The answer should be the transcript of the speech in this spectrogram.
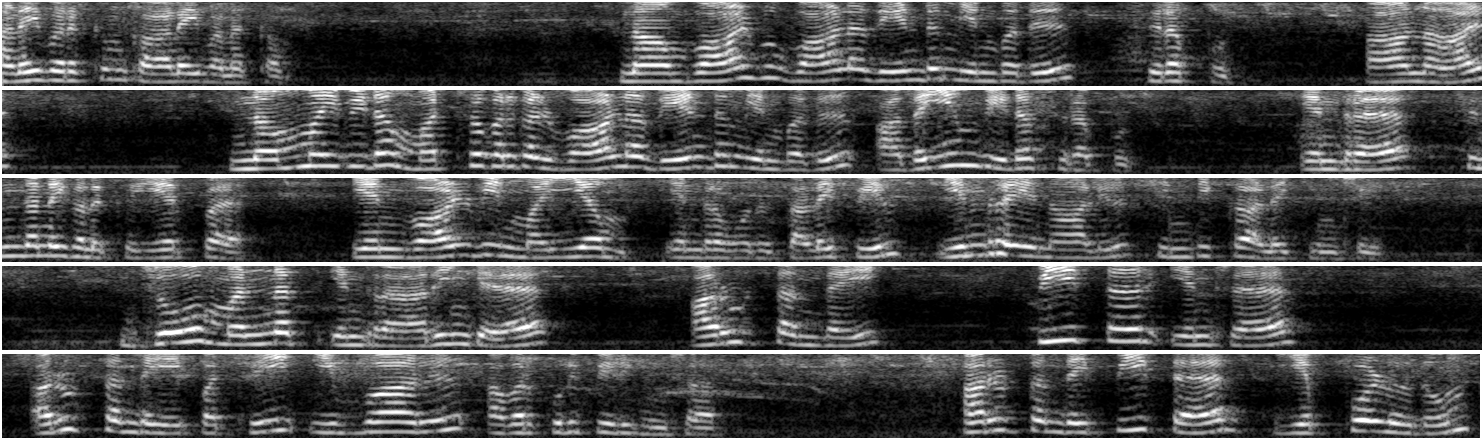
அனைவருக்கும் காலை வணக்கம். நாம் வாழ்வு வாழ வேண்டும் என்பது சிறப்பு. ஆனால் நம்மை விட மற்றவர்கள் வாழ வேண்டும் என்பது அதையும் விட சிறப்பு என்ற சிந்தனைகளுக்கு ஏற்ப என் வாழ்வின் மையம் என்ற ஒரு தலைப்பில் இன்றைய நாளில் சிந்திக்க அழைக்கின்றேன். ஜோ மன்னத் என்ற அறிஞர் அருட்தந்தை பீட்டர் என்ற அருட்தந்தையை பற்றி இவ்வாறு அவர் குறிப்பிடுகின்றார். அருட்தந்தை பீட்டர் எப்பொழுதும்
